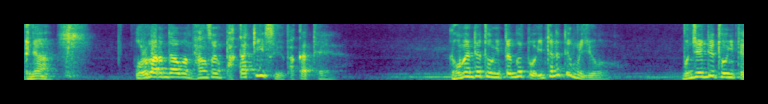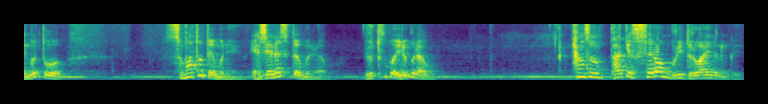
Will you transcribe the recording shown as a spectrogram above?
그냥 올바른 답은 항상 바깥에 있어요. 바깥에. 노무현 대통령이 뜬 것도 인터넷 때문이죠. 문재인 대통령이 된 것도 스마트 때문이에요. SNS 때문이라고. 유튜버 이런 거라고. 항상 밖에서 새로운 물이 들어와야 되는 거예요.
